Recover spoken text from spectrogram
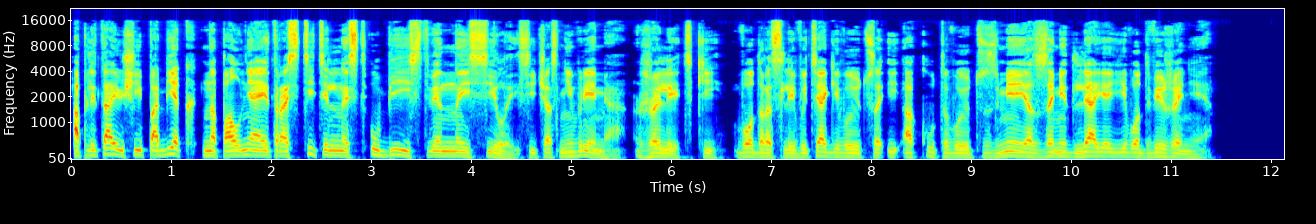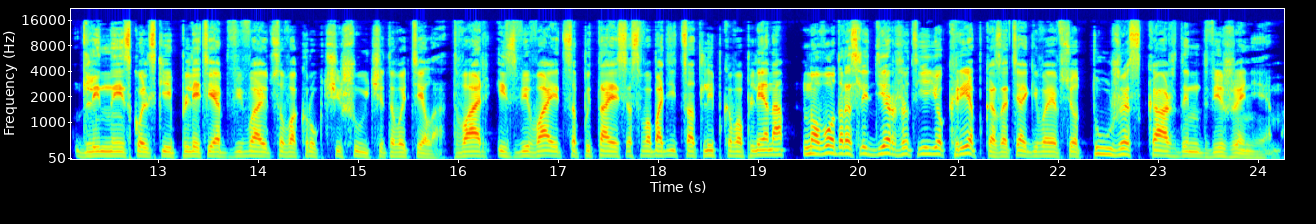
Оплетающий побег наполняет растительность убийственной силой. Сейчас не время жалеть ки. Водоросли вытягиваются и окутывают змея, замедляя его движение. Длинные скользкие плети обвиваются вокруг чешуйчатого тела. Тварь извивается, пытаясь освободиться от липкого плена, но водоросли держат ее крепко, затягивая все туже с каждым движением.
